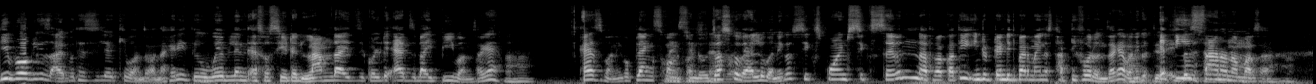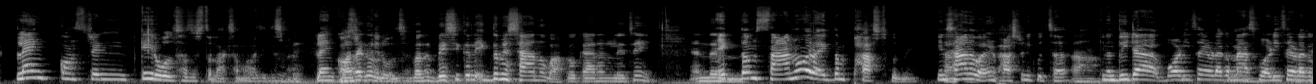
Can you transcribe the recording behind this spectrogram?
डिप ब्रोग्लिज हाइपोथेसिसले के भन्छ भन्दाखेरि त्यो wavelength associated lambda is equal to h by p भन्छ क्या। एच भनेको प्ल्याङ्क्स कन्सटेन्ट हो जसको भ्यालु भनेको सिक्स पोइन्ट सिक्स सेभेन अथवा कति into twenty power minus thirty four हुन्छ क्या भनेको यति सानो नम्बर छ। प्ल्याङ्क कन्सटेन्टकै रोल छ जस्तो लाग्छ मलाई चाहिँ त्यसमा। प्ल्याङ्क कन्सटेन्टकै रोल छ। बेसिकली एकदमै सानो भएको कारणले चाहिँ एकदम सानो र एकदम फास्ट कुद्ने। किन सानो भयो भने फास्ट पनि कुद्छ। किन दुइटा बडी छ एउटाको मास बडी छ एउटाको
